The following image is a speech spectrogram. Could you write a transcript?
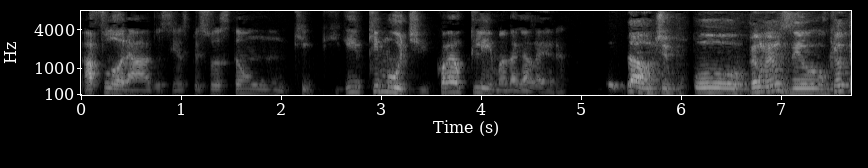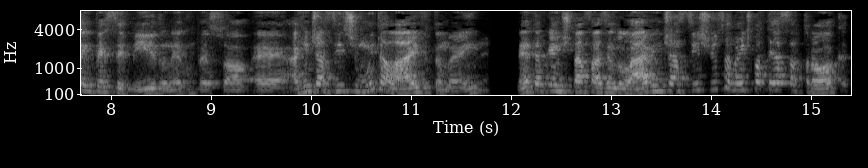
aflorado? Assim, as pessoas estão. Que, que, que mude? Qual é o clima da galera? Então, tipo, o, pelo menos eu, o que eu tenho percebido né, com o pessoal, é, a gente assiste muita live também, né, até porque a gente está fazendo live, a gente assiste justamente para ter essa troca.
